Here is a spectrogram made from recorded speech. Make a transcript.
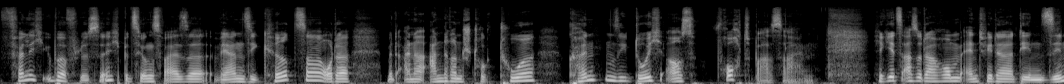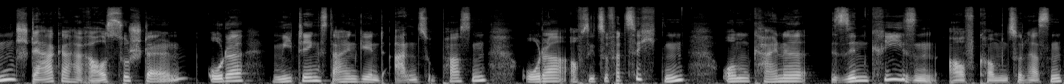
völlig überflüssig, beziehungsweise wären sie kürzer oder mit einer anderen Struktur, könnten sie durchaus fruchtbar sein. Hier geht es also darum, entweder den Sinn stärker herauszustellen oder Meetings dahingehend anzupassen oder auf sie zu verzichten, um keine Sinnkrisen aufkommen zu lassen,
